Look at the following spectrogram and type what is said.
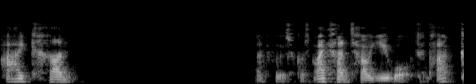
I can't. I can't tell you what to pack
